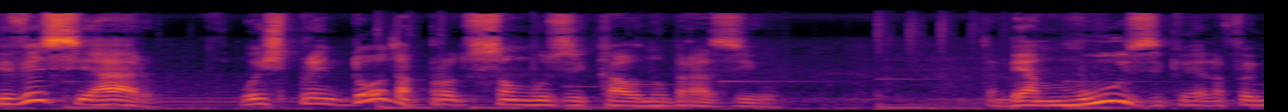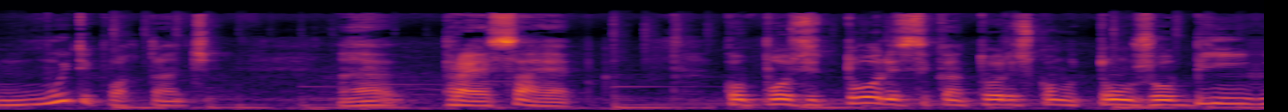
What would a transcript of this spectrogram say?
vivenciaram o esplendor da produção musical no Brasil. Também a música ela foi muito importante né, para essa época. Compositores e cantores como Tom Jobim,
